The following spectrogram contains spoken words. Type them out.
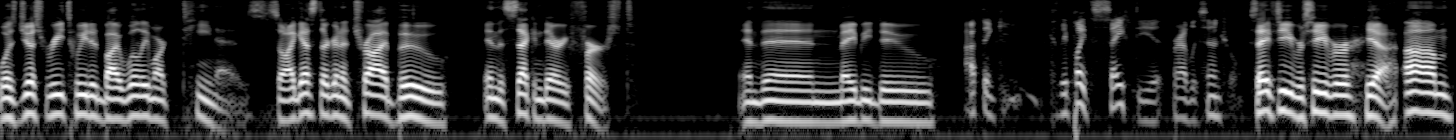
was just retweeted by Willie Martinez. So I guess they're gonna try Boo in the secondary first, and then maybe do I think because he played safety at Bradley Central. safety receiver. Yeah. Um,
